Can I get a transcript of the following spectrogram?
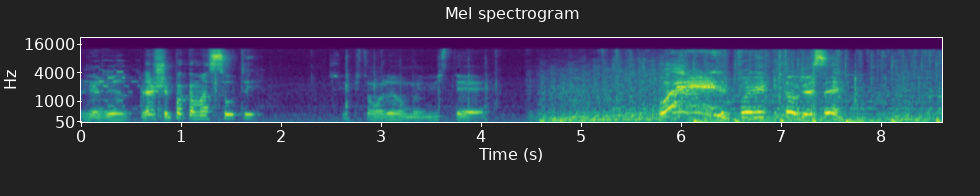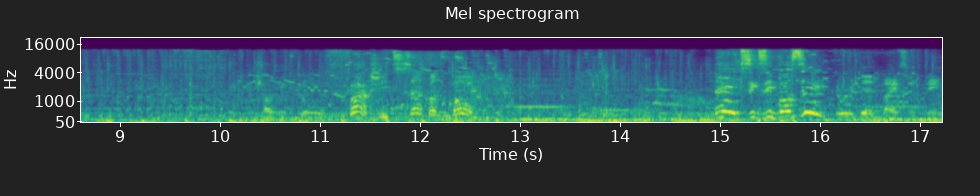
La ville. Là, je sais pas comment sauter. Ce piton-là, au moins, lui, c'était. Ouais! Le premier piton que je sais! Fuck, j'ai utilisé encore une bombe. Hey, qu'est-ce qui s'est passé? We're dead by something.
